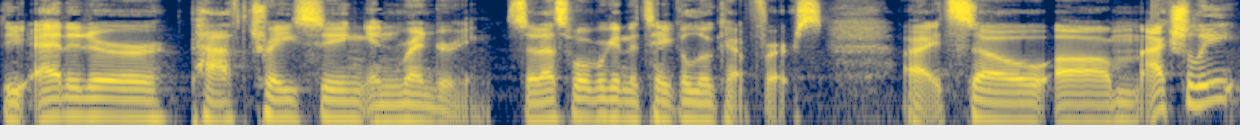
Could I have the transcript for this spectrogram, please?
the editor, path tracing, and rendering? So that's what we're going to take a look at first. All right, so um, actually,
